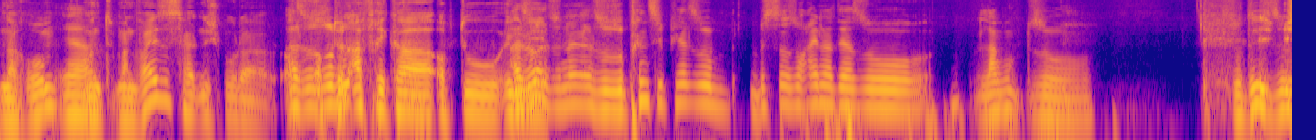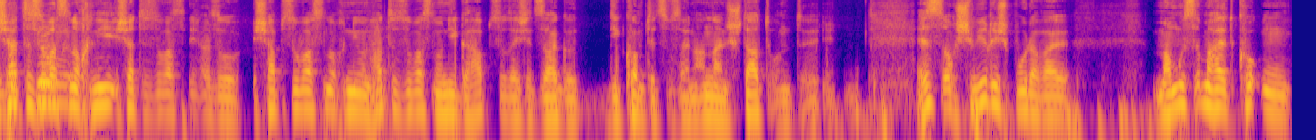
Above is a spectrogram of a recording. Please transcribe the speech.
nach Rom. Ja. Und man weiß es halt nicht, Bruder. Ob, Also ob so du in Afrika, ob du irgendwie. Also, also, nein, also so prinzipiell so, bist du so einer, der so lang, so. So ich, hatte sowas noch nie, ich hatte sowas, also ich habe sowas noch nie und hatte sowas noch nie gehabt, so dass ich jetzt sage, die kommt jetzt aus einer anderen Stadt und äh, es ist auch schwierig, Bruder, weil man muss immer halt gucken,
